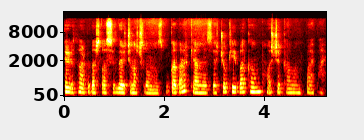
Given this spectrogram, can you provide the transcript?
Evet arkadaşlar sizler için açılımımız bu kadar. Kendinize çok iyi bakın. Hoşçakalın. Bay bay.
